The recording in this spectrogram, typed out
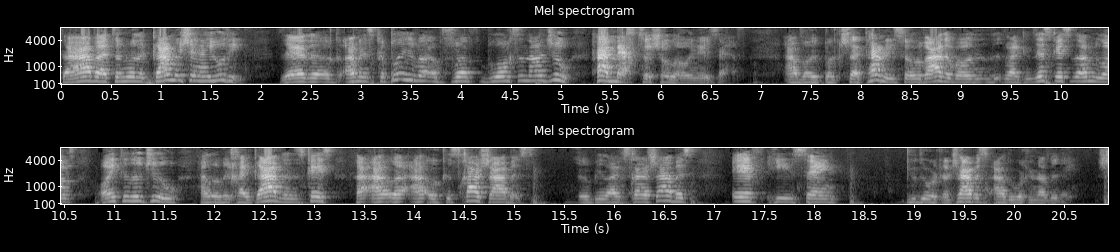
The haba tanur the gamish and Yehudi. There, the oven is completely belongs to non-Jew. Ha mechta shalo in his half. But so like in this case, the oven belongs only to the Jew. Halo b'chaygav. In this case. It would be like schar Shabbos if he's saying, "You do work on Shabbos, I'll do work another day." They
